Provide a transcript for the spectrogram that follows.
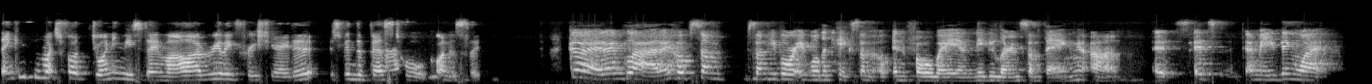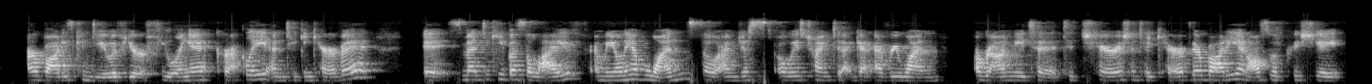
Thank you so much for joining me today, Marla. I really appreciate it. It's been the best talk, honestly. Good. I'm glad. I hope some some people were able to take some info away and maybe learn something. Um, it's it's amazing what our bodies can do if you're fueling it correctly and taking care of it. It's meant to keep us alive, and we only have one. So I'm just always trying to get everyone around me to to cherish and take care of their body, and also appreciate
